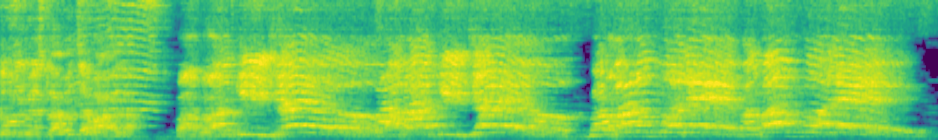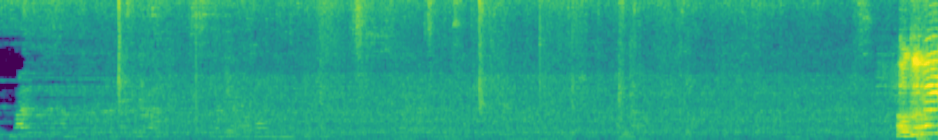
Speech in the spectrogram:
दोन वेळेस लावत जा बाळाला. बाबा की जय हो, बाबा की जय हो. भगवान अगं बाई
